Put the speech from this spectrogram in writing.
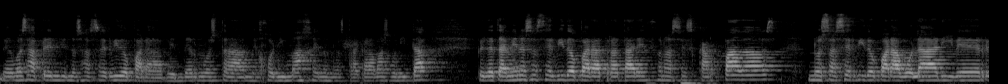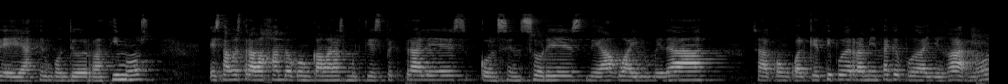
hemos aprendido, nos ha servido para vender nuestra mejor imagen o nuestra cara más bonita, pero también nos ha servido para tratar en zonas escarpadas, nos ha servido para volar y ver, eh, hacer un conteo de racimos. Estamos trabajando con cámaras multiespectrales, con sensores de agua y de humedad, o sea, con cualquier tipo de herramienta que pueda llegar, ¿no?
